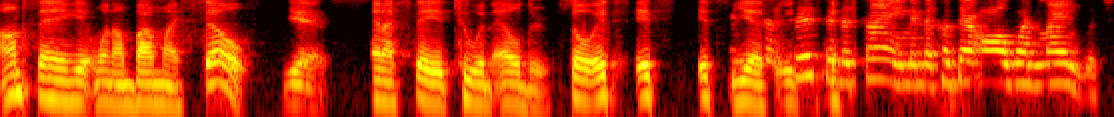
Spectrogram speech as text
I'm saying it when I'm by myself. Yes. And I say it to an elder. So it's it's it's, it's yes, consistent it's, the same, and because they're all one language.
